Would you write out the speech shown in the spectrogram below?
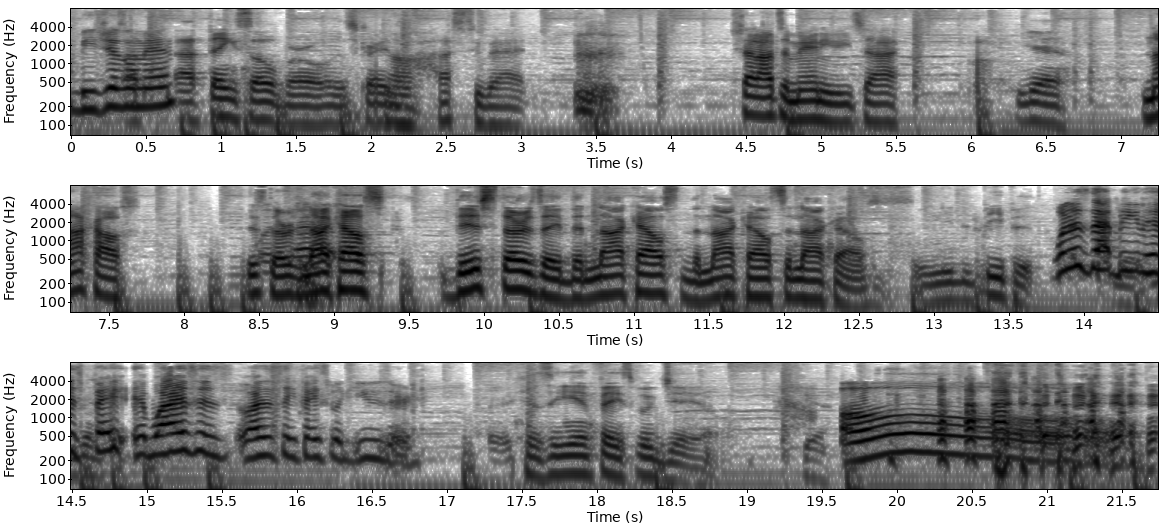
FB Jizzle, man? I think so, bro. It's crazy. Oh, that's too bad. Shout out to Manny each eye. Yeah. Knockhouse this What's Thursday. that? Knockhouse this Thursday. The Knockhouse, the Knockhouse, the Knockhouse. You need to peep it what does that mean? His face? Why is his? Why does it say Facebook user? because he in Facebook jail. Oh.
